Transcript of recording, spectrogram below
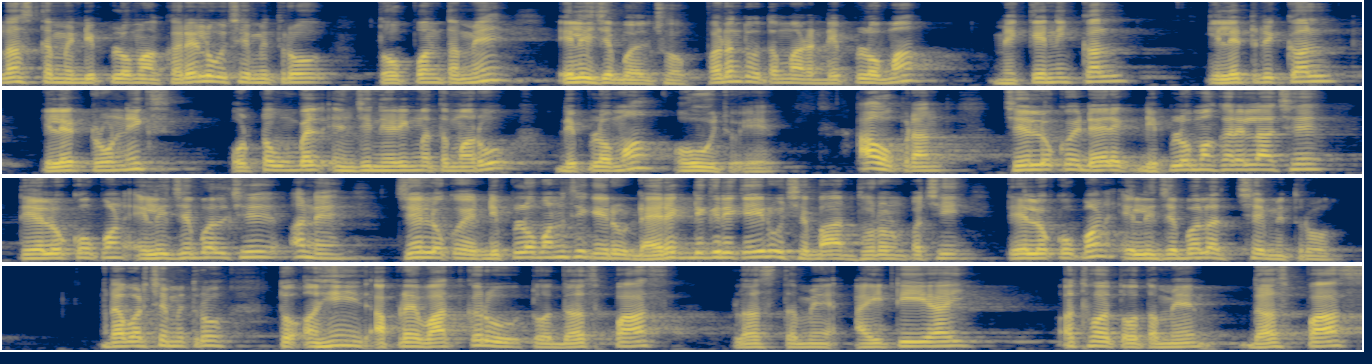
પ્લસ તમે ડિપ્લોમા કરેલું છે મિત્રો, તો પણ તમે એલિજિબલ છો. પરંતુ તમારા diploma mechanical electrical electronics automobile એન્જિનિયરિંગમાં તમારું ડિપ્લોમા હોવું જોઈએ. આ ઉપરાંત, જે લોકોએ ડાયરેક્ટ ડિપ્લોમા કરેલા છે, તે લોકો પણ એલિજિબલ છે અને જે લોકોએ ડિપ્લોમા નથી કર્યું ડાયરેક્ટ ડિગ્રી કર્યું છે બાર ધોરણ પછી, તે લોકો પણ એલિજિબલ જ છે મિત્રો. બરાબર છે મિત્રો? તો અહીં આપણે વાત કરું તો દસ પાસ પ્લસ તમે આઈટીઆઈ અથવા તો તમે દસ પાસ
